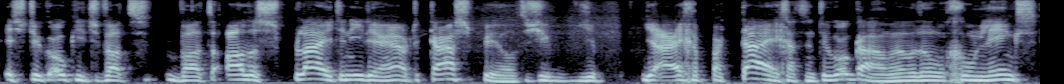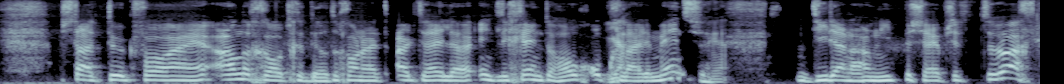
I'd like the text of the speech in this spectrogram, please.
is natuurlijk ook iets wat, wat alles splijt en iedereen uit elkaar speelt. Dus je, je, je eigen partij gaat natuurlijk ook aan. Ik bedoel, GroenLinks bestaat natuurlijk voor een ander groot gedeelte gewoon uit, uit hele intelligente, hoogopgeleide mensen. Ja. Die daar nou niet per se op zitten te wachten.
